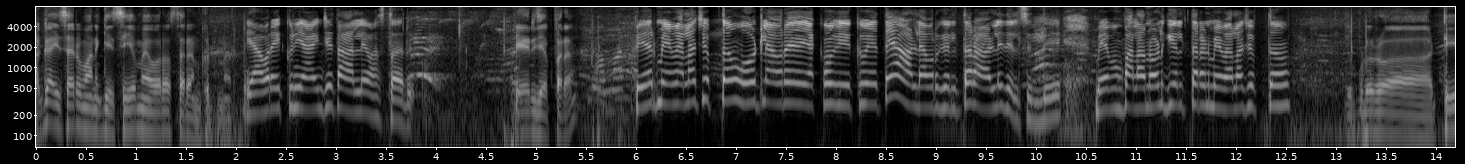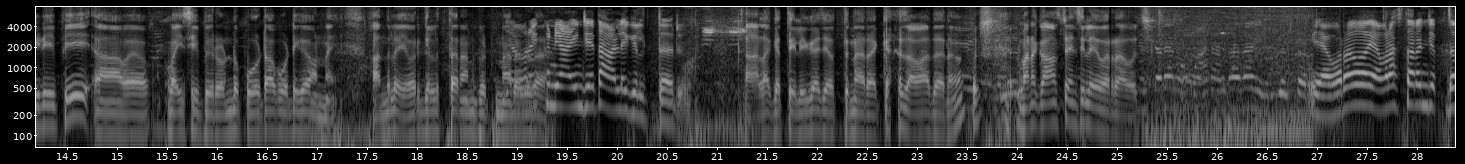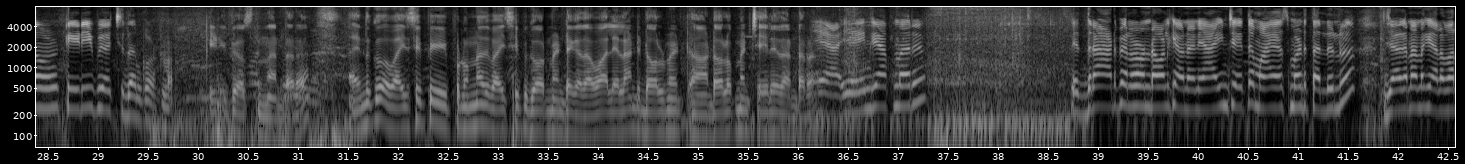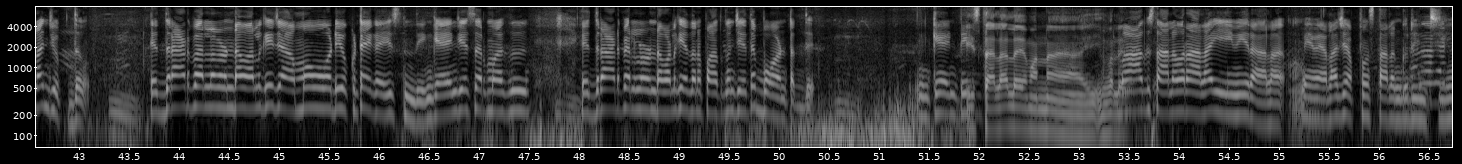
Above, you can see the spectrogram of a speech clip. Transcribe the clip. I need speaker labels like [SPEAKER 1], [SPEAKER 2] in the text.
[SPEAKER 1] అక్క ఈసారి మనకి సీఎం ఎవరు వస్తారు అనుకుంటున్నారు?
[SPEAKER 2] ఎవరు ఎక్కువ న్యాయం చేస్తే వాళ్ళే వస్తారు.
[SPEAKER 1] పేరు చెప్పరా?
[SPEAKER 2] పేరు మేము ఎలా చెప్తాం? ఓట్లు ఎవరు ఎక్కువ ఎక్కువైతే వాళ్ళు ఎవరు గెలుతారో వాళ్ళే తెలిసిద్ది. మేము పలానా వాళ్ళు గెలుతారని మేము ఎలా చెప్తాం?
[SPEAKER 1] ఇప్పుడు టీడీపీ వైసీపీ రెండు పోటాపోటీగా ఉన్నాయి. అందులో ఎవరు గెలుస్తారు అనుకుంటున్నారు
[SPEAKER 2] న్యాయం చేస్తే వాళ్ళే గెలుతారు.
[SPEAKER 1] చాలా తెలివిగా చెప్తున్నారు అక్క సమాధానం. మన కాన్స్టిట్యున్సీలో ఎవరు రావచ్చు?
[SPEAKER 2] ఎవరో ఎవరు వస్తారని చెప్తాం టీడీపీ వచ్చింది అనుకుంటున్నాం.
[SPEAKER 1] టీడీపీ వస్తుంది అంటారా? ఎందుకు వైసీపీ ఇప్పుడు ఉన్నది వైసీపీ గవర్నమెంటే కదా వాళ్ళు ఎలాంటి డెవలప్మెంట్ డెవలప్మెంట్ చేయలేదంటారా?
[SPEAKER 2] ఏ- ఏం చేస్తున్నారు? ఇద్దరు ఆడపిల్లలు ఉండే వాళ్ళకి ఏమైనా న్యాయం చేస్తే మా యజమాని తల్లులు జగనన్నకి గెలవాలని చెప్తాం. ఇద్దరు ఆడపిల్లలు ఉండే వాళ్ళకి జ- అమ్మ ఒడి ఒకటే ఇస్తుంది ఇంకేం చేశారు మాకు? ఇద్దరు ఆడపిల్లలు ఉండే వాళ్ళకి ఏదైనా పథకం చేస్తే బాగుంటుంది. ఇంకేంటి?
[SPEAKER 1] ఈ స్థలాలు ఏమన్నా ఇవ్వలేదు?
[SPEAKER 2] మాకు స్థలం రాలా ఏమీ రాలా. మేము ఎలా చెప్పం స్థలం గురించి?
